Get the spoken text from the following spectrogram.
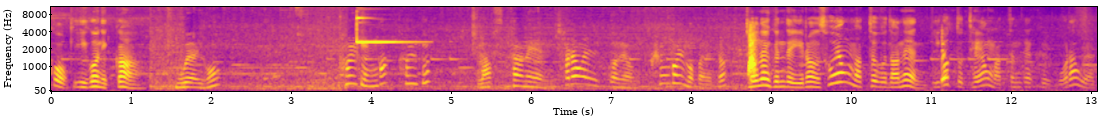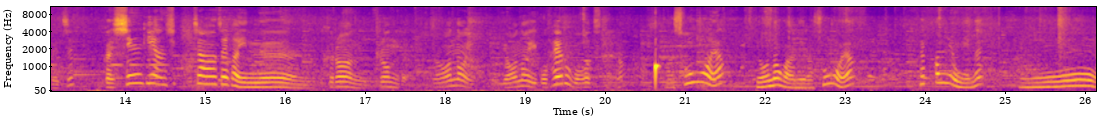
거 이거니까 뭐야 이거? 털개인가? 털개? 랍스타는 촬영할 거면 큰 걸 먹어야죠 저는 근데 이런 소형 마트보다는 이것도 대형 마트인데 그 뭐라고 해야 되지? 약간 신기한 식자재가 있는 그런 그런데 연어 있고 연어 이거 회로 먹어도 되나? 아, 송어야? 연어가 아니라 송어야? 횟감용이네? 오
